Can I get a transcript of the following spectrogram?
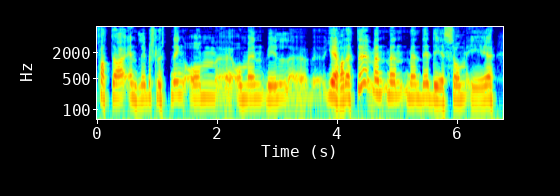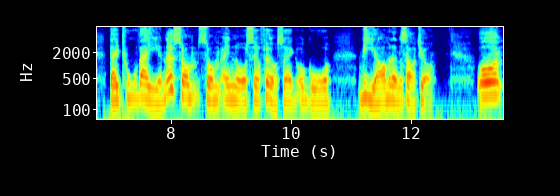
fatta endelig beslutning om, eh, om en vil eh, gjøre dette, men, men, men, det er det som er de to veiene som, som en nå ser for seg å gå videre med denne saken. Og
